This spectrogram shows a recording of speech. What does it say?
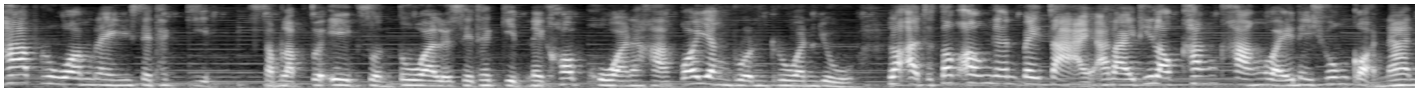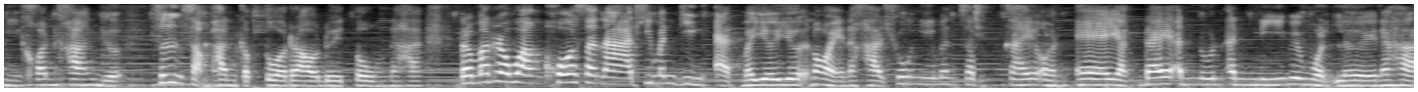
ภาพรวมในเศรษฐกิจ สำหรับตัวเองส่วนตัวหรือเศรษฐกิจในครอบครัวนะคะ ก็ยังรวนรวนอยู่ เราอาจจะต้องเอาเงินไปจ่ายอะไรที่เราค้างค้างไว้ในช่วงก่อนหน้านี้ค่อนข้างเยอะ ซึ่งสัมพันธ์กับตัวเราโดยตรงนะคะระมัดระวังโฆษณาที่มันยิงแอดมาเยอะๆหน่อยนะคะ ช่วงนี้มันจะจิตใจอ่อนแออยากได้อันนู้นอันนี้ไปหมดเลยนะคะ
